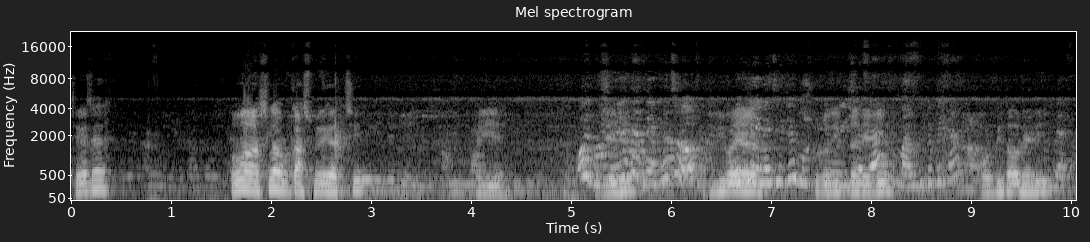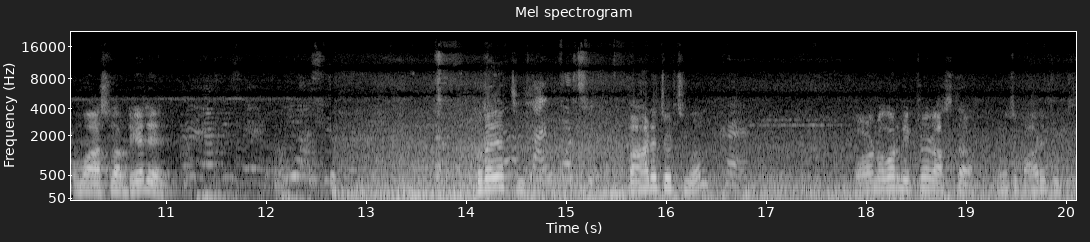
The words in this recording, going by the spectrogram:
ঠিক আছে? ও আসলাম কাশ্মীরে যাচ্ছি। এই দিদি হুট- সুরজিৎদা রেডি অর্পিতাও রেডি ওমা আসলাম ঠিক আছে? কোথায় যাচ্ছিস? পাহাড়ে চড়ছি বল। বড়নগর মেট্রোর রাস্তা মনে হচ্ছে পাহাড়ে চড়ছি।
